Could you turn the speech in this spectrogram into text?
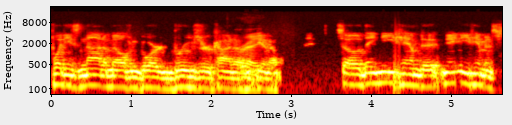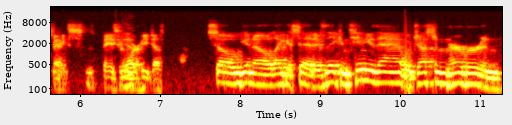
but he's not a Melvin Gordon bruiser kind of, Right. you know. So they need him to. They need him in space. Basically Yep. where he does. So you know, like I said, if they continue that with Justin Herbert and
